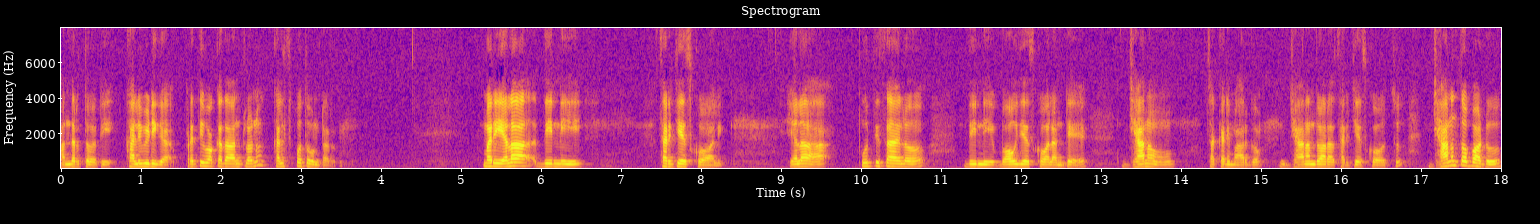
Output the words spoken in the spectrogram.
అందరితోటి కలివిడిగా ప్రతి ఒక్క దాంట్లోనూ కలిసిపోతూ ఉంటారు. మరి ఎలా దీన్ని సరిచేసుకోవాలి? ఎలా పూర్తి స్థాయిలో దీన్ని బాగు చేసుకోవాలంటే ధ్యానం చక్కని మార్గం. ధ్యానం ద్వారా సరిచేసుకోవచ్చు. ధ్యానంతో పాటు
